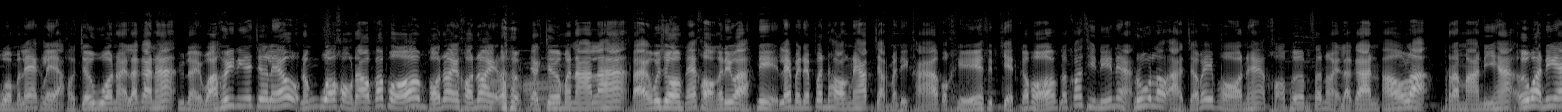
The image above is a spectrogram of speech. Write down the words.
วัวมาแลกเลยอะ ขอเจอวัวหน่อยแล้วกันฮะ อยู่ไหนวะ เฮ้ยนี่ไงเจอแล้ว น้องวัวของเราครับผม ขอหน่อยขอหน่อยเอออยากเจอมานานแล้วฮะไปคุณผู้ชมแลกของกันดีกว่านี่แลกเป็นแอปเปิลทองนะครับจัดมาดีครับโอเค 17ครับผมแล้วก็ทีนี้เนี่ยรุเราอาจจะไม่พอนะฮะขอเพิ่มซะหน่อยล้วกันเอาล่ะ ประมาณนี้ฮะเออว่านี่ไง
